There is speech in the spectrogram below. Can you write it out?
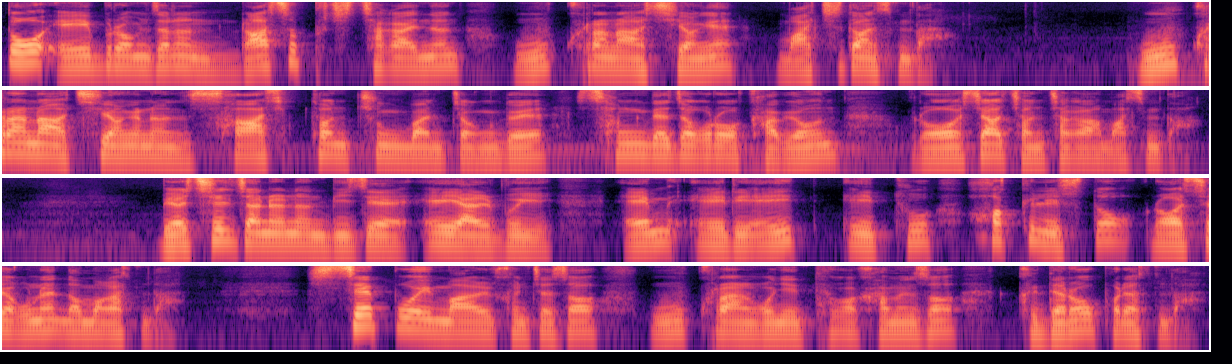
또 에이브럼즈는 라스푸치차가 있는 우크라이나 지형에 맞지도 않습니다. 우크라이나 지형에는 40톤 중반 정도의 상대적으로 가벼운 러시아 전차가 맞습니다. 며칠 전에는 미제 ARV M88A2 허큘리스도 러시아군에 넘어갔습니다. 스테보이 마을 근처에서 우크라이나군이 퇴각하면서 그대로 버렸습니다.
